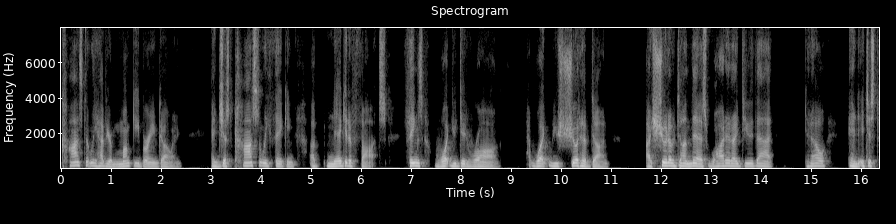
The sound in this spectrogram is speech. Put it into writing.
constantly have your monkey brain going and just constantly thinking of negative thoughts, things, what you did wrong, what you should have done. I should have done this. Why did I do that? You know, and it just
